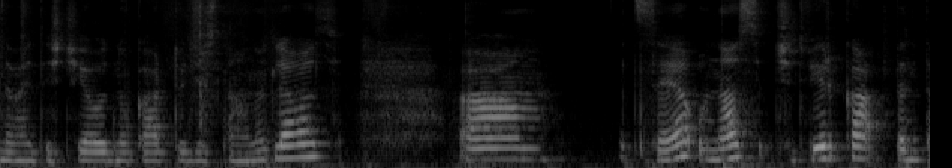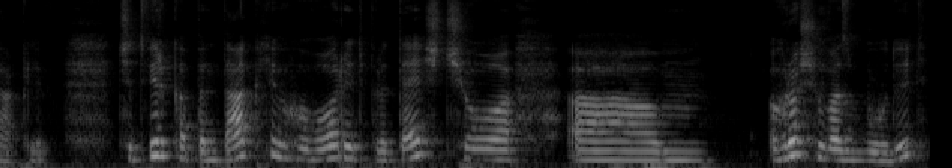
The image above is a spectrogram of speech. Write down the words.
Давайте ще одну карту дістану для вас. Це у нас четвірка пентаклів. Четвірка пентаклів говорить про те, що гроші у вас будуть.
